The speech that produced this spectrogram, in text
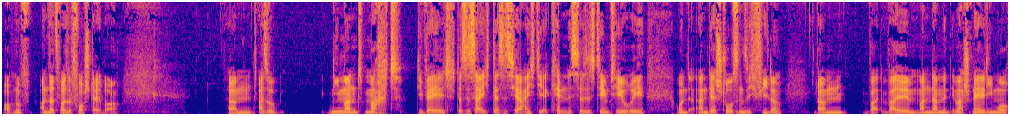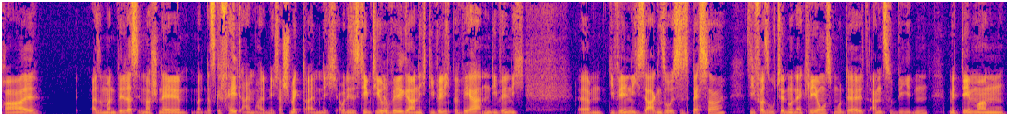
auch nur ansatzweise vorstellbar. Ähm, also niemand macht die Welt. Das ist eigentlich, das ist ja eigentlich die Erkenntnis der Systemtheorie und an der stoßen sich viele, ähm, weil, weil man damit immer schnell die Moral also man will das immer schnell, das gefällt einem halt nicht, das schmeckt einem nicht. Aber die Systemtheorie ja. will gar nicht, die will nicht bewerten, die will nicht ähm, die will nicht sagen, so ist es besser. Sie versucht ja nur ein Erklärungsmodell anzubieten, mit dem man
